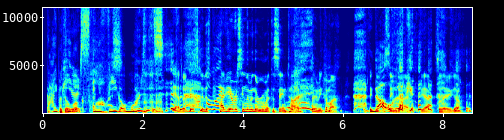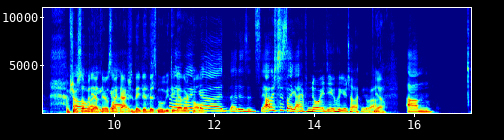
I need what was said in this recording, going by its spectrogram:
Guy But Pearce and Viggo Mortensen. Yeah, they're basically this. I'm like- have you ever seen them in the room at the same time? I mean, come on. I think they're No. Same guy. Yeah, so there you go. I'm sure Oh somebody out there is like, actually, they did this movie together oh my called. god, that is insane. I was just like, I have no idea who you're talking about. Yeah. Um,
